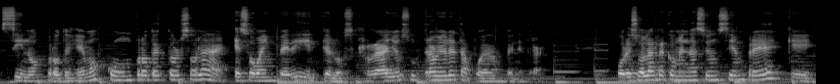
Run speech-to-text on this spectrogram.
si nos protegemos con un protector solar, eso va a impedir que los rayos ultravioleta puedan penetrar. Por eso la recomendación siempre es que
